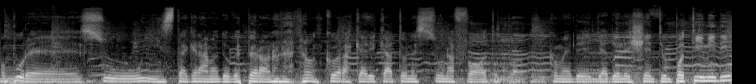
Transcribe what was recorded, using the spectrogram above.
oppure su Instagram dove però non hanno ancora caricato nessuna foto, così come degli adolescenti un po' timidi.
